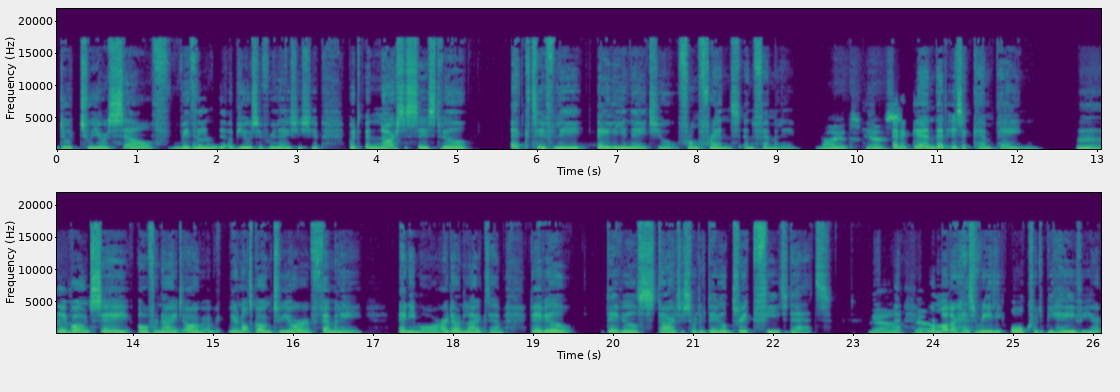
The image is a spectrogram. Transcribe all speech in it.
do to yourself within mm. the abusive relationship, but a narcissist will actively alienate you from friends and family. Right. Yes. And again, that is a campaign. Mm. They won't say overnight, Oh, we're not going to your family anymore. I don't like them. They will, they will start to sort of, they will drip feed that. Yeah, yeah. Your mother has really awkward behavior.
